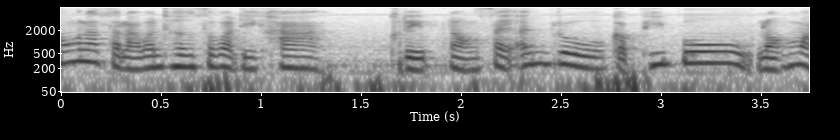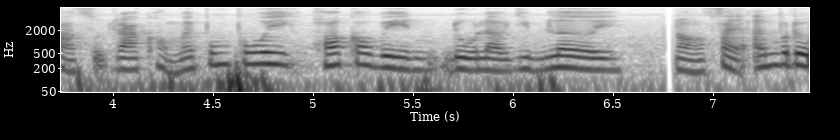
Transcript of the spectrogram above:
่องราสาระบันเทิงสวัสดีค่ะ คลิปน้องใส่อันบรูกับพี่บู้น้องหมาสุดรักของแม่ปุ้มปุ้ยพ่อกวินดูแล้วยิ้มเลยน้องใส่อันบรู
